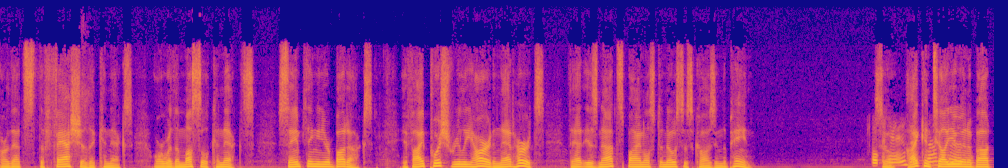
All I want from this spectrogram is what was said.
or that's the fascia that connects, or where the muscle connects. Same thing in your buttocks. If I push really hard and that hurts, that is not spinal stenosis causing the pain. Okay, so I can tell good. you in about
